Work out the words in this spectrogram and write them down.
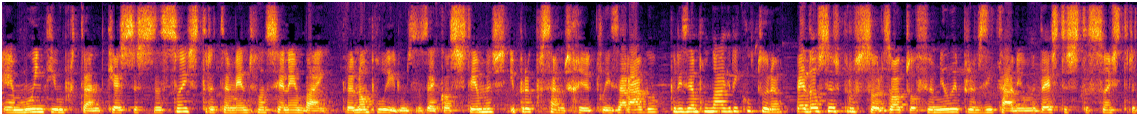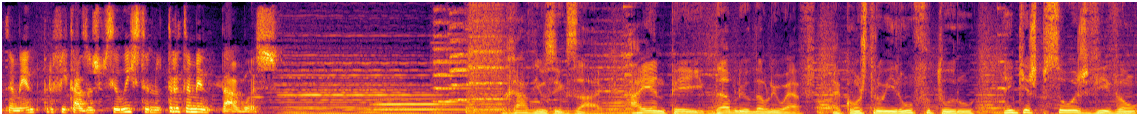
É muito importante que estas estações de tratamento funcionem bem, para não poluirmos os ecossistemas e para que possamos reutilizar água, por exemplo, na agricultura. Pede aos teus professores ou à tua família para visitarem uma destas estações de tratamento para ficares um especialista no tratamento de águas. Rádio ZigZag, ANP e WWF a construir um futuro em que as pessoas vivam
